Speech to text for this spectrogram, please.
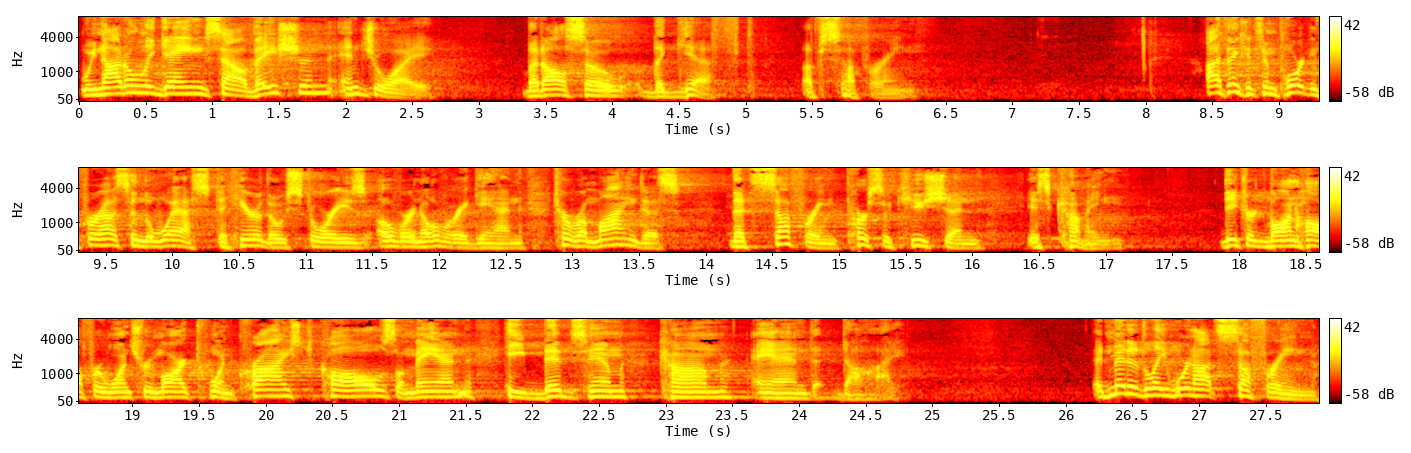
we not only gain salvation and joy, but also the gift of suffering. I think it's important for us in the West to hear those stories over and over again to remind us that suffering, persecution is coming. Dietrich Bonhoeffer once remarked when Christ calls a man, he bids him come and die. Admittedly, we're not suffering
